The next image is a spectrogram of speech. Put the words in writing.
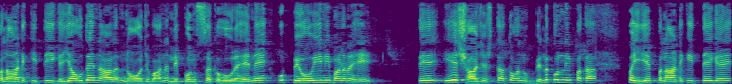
ਪਲਾਂਟ ਕੀਤੀ ਗਈ ਆ। ਉਹਦੇ ਨਾਲ ਨੌਜਵਾਨ ਨਿਪੁੰਸਕ ਹੋ ਰਹੇ ਨੇ। ਉਹ ਪਿਓ ਹੀ ਨਹੀਂ ਬਣ ਰਹੇ। ਤੇ ਇਹ ਸਾਜ਼ਿਸ਼ ਤਾਂ ਤੁਹਾਨੂੰ ਬਿਲਕੁਲ ਨਹੀਂ ਪਤਾ। ਭਈਏ ਪਲਾਂਟ ਕੀਤੇ ਗਏ,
